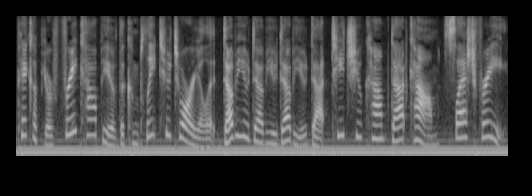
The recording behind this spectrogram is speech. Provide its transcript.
Pick up your free copy of the complete tutorial at www.teachucomp.com/free.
